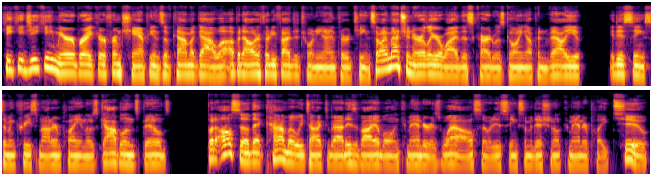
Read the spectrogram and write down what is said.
Kiki-Jiki Mirror Breaker from Champions of Kamigawa up $1.35 to $29.13. So I mentioned earlier why this card was going up in value. It is seeing some increased modern play in those goblins builds, but also that combo we talked about is viable in Commander as well, so it is seeing some additional Commander play too.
